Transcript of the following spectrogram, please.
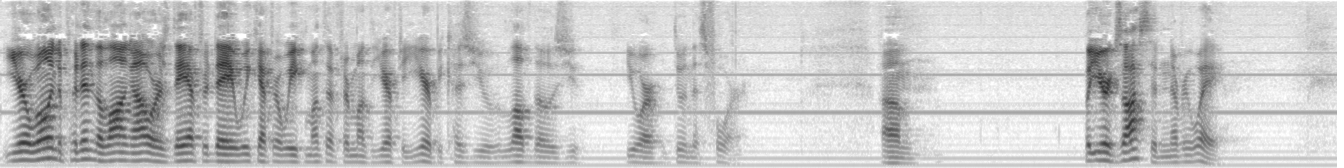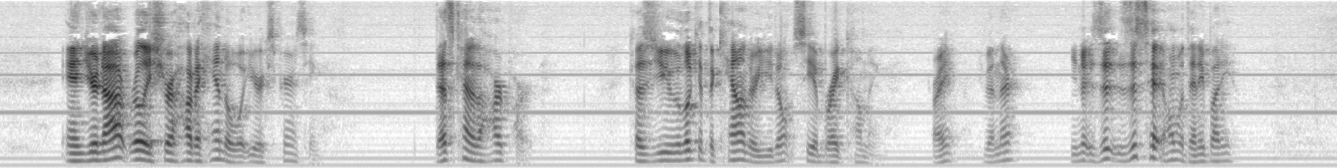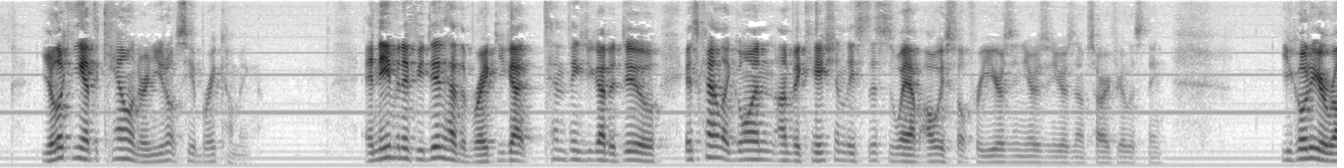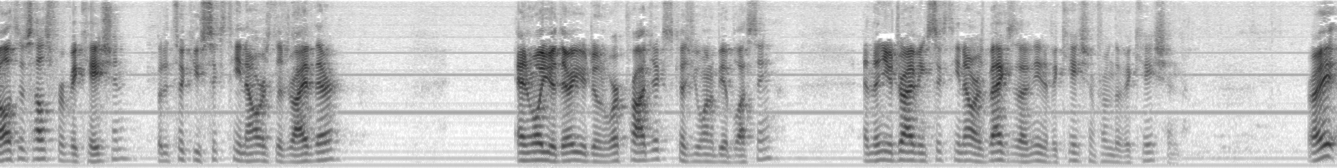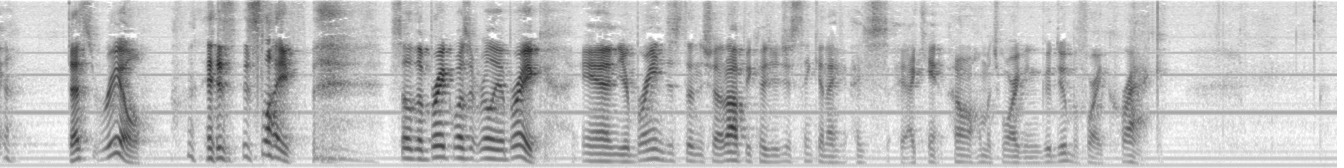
You're willing to put in the long hours day after day, week after week, month after month, year after year because you love those you, you are doing this for. Um, but you're exhausted in every way. And you're not really sure how to handle what you're experiencing. That's kind of the hard part. Because you look at the calendar, you don't see a break coming, right? You been there? You know, is this, is this hit home with anybody? You're looking at the calendar and you don't see a break coming. And even if you did have the break, you got 10 things you got to do. It's kind of like going on vacation. At least this is the way I've always felt for years and years and years, and I'm sorry if you're listening. You go to your relative's house for vacation, but it took you 16 hours to drive there. And while you're there, you're doing work projects because you want to be a blessing. And then you're driving 16 hours back because I need a vacation from the vacation. Right? That's real. it's, life. So the break wasn't really a break. And your brain just doesn't shut off because you're just thinking, I, I, just, I can't, I don't know how much more I can do before I crack.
